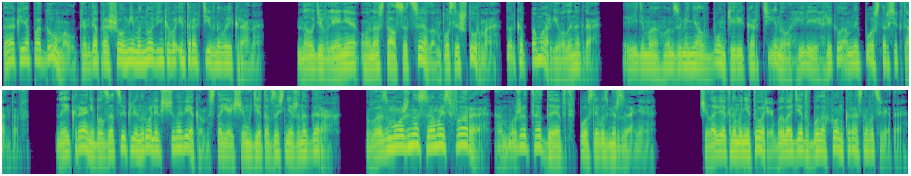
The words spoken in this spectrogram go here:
Так я подумал, когда прошел мимо новенького интерактивного экрана. На удивление, он остался целым после штурма, только помаргивал иногда. Видимо, он заменял в бункере картину или рекламный постер сектантов. На экране был зациклен ролик с человеком, стоящим где-то в заснеженных горах. Возможно, сам Айсфара, а может, адепт после возмерзания. Человек на мониторе был одет в балахон красного цвета.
